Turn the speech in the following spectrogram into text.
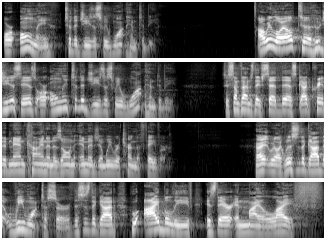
or only to the Jesus we want him to be? Are we loyal to who Jesus is or only to the Jesus we want him to be? See, sometimes they've said this God created mankind in his own image and we return the favor. Right? We're like, well, this is the God that we want to serve. This is the God who I believe is there in my life.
